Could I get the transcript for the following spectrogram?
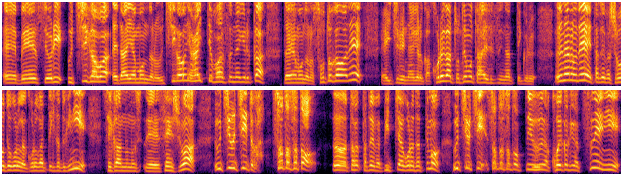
えー、ベースより内側、えダイヤモンドの内側に入ってファーストに投げるか、ダイヤモンドの外側で、え一塁に投げるか。これがとても大切になってくる。えなので、例えばショートゴロが転がってきたときに、セカンドの、え選手は、内々とか、外外うん、例えばピッチャーゴロだっても、内内、外外っていう風な声かけが常に、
